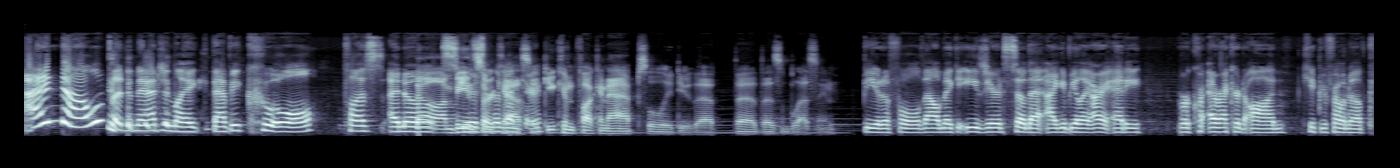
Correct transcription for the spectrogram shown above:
I know, but imagine like that'd be cool. Plus, I know. No, I'm being Seer's an inventor. sarcastic. You can fucking absolutely do that. that that's a blessing. beautiful. That'll make it easier so that I could be like, all right, Eddie, rec- record on, keep your phone up,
